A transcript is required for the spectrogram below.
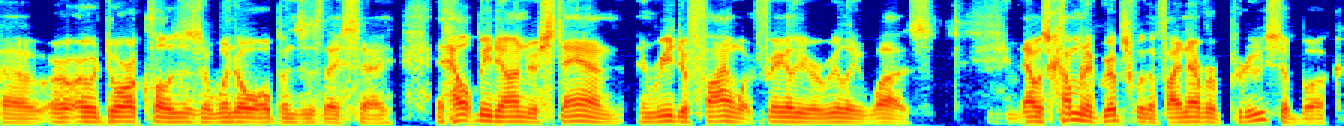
uh, or, or, a door closes, a window opens, as they say. It helped me to understand and redefine what failure really was. Mm-hmm. And I was coming to grips with if I never produce a book,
